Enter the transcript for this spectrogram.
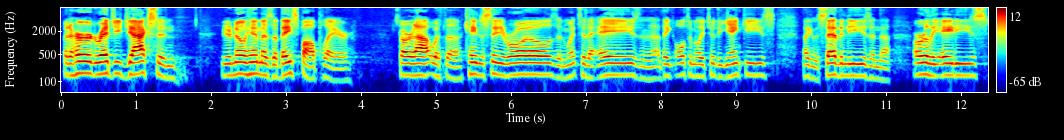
But I heard Reggie Jackson you know him as a baseball player. Started out with the Kansas City Royals and went to the A's and I think ultimately to the Yankees, like in the 70s and the early 80s.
